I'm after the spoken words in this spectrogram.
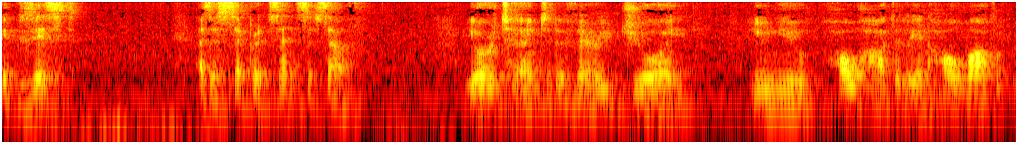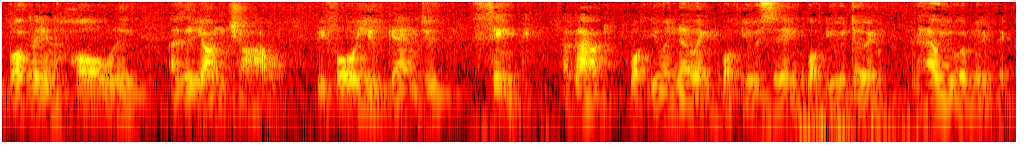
exist as a separate sense of self. You're returned to the very joy you knew wholeheartedly and wholeheartedly and wholly as a young child before you began to think about what you were knowing, what you were seeing, what you were doing, and how you were moving.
